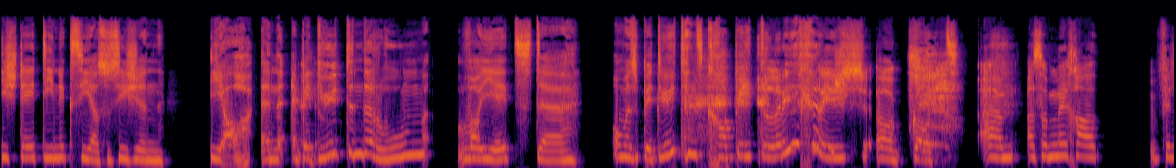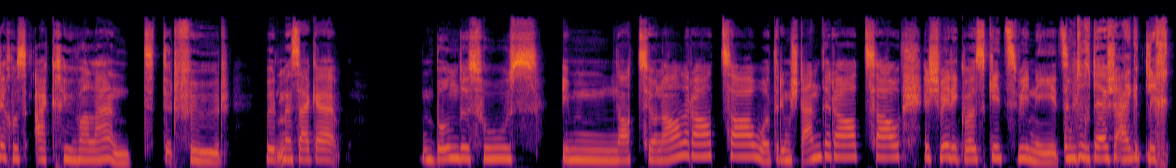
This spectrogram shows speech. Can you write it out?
ist dort drin. Also es ist ein, ja, ein bedeutender Raum, wo jetzt äh, um ein bedeutendes Kapitel reicher ist. Oh Gott. Ähm, also man kann vielleicht als Äquivalent dafür würde man sagen, im Bundeshaus, im Nationalratssaal oder im Ständeratssaal. Ist schwierig, weil es gibt es wie nicht. Und du darfst eigentlich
